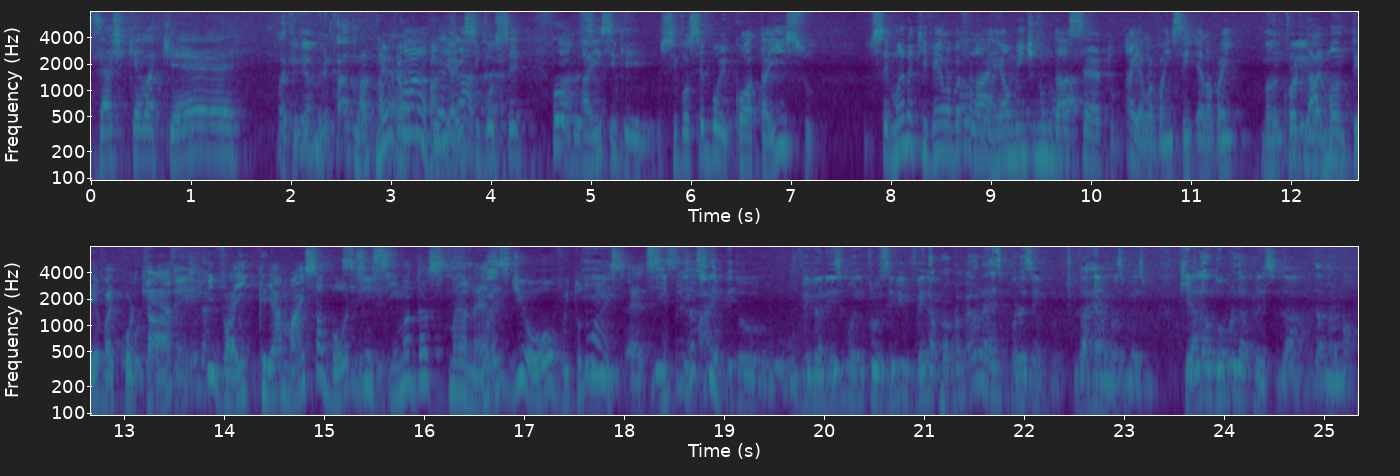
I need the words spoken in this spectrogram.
você acha que ela quer? Ela quer ganhar mercado, Ela né? tá- mercado. E aí se você, é. Foda-se aí se, que- se você boicota isso, semana que vem ela vai Ela falar, vai, realmente não não dá dá. certo. Aí ela vai ela vai Manter. cortar, vai manter, vai cortar tem, né? e vai criar mais sabores Sim. em cima das maioneses Mas- de ovo e tudo E mais. É simples esse assim. hype do o veganismo, inclusive, vem da própria maionese, por exemplo, tipo da Helmans mesmo, que ela é o dobro da preço da, da normal.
